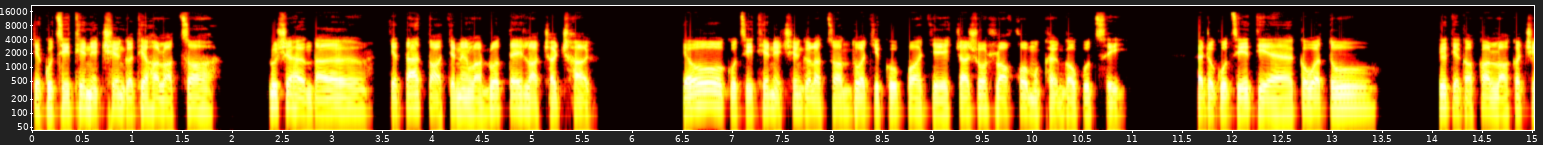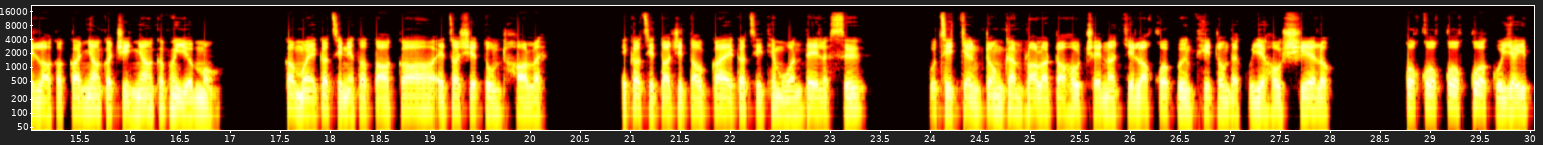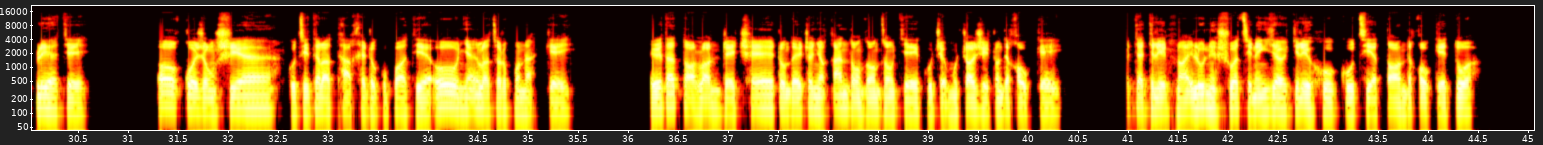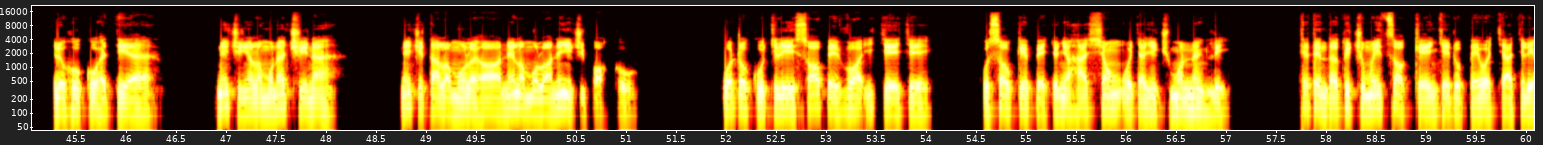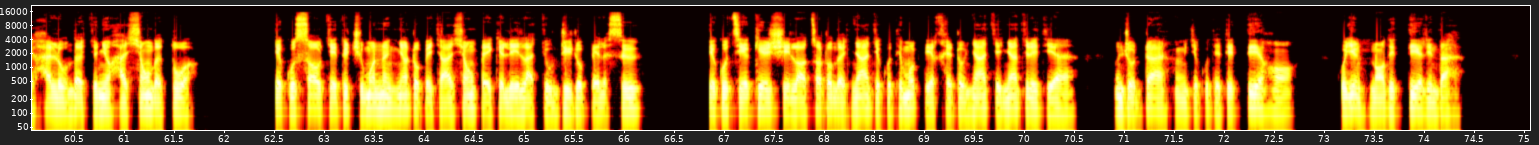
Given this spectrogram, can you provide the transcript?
Chỉ cụ chỉ thế nếu chuyện cái thế họ lo cho lúc xưa hận tớ chỉ ta tỏ cho nên là nuốt tê lọt trời trời. Yếu cụ chỉ thiên này chuyên cái là chọn tua chỉ cụ bỏ chỉ cho số lọ khô một khẩn cầu cụ chỉ hay cho cụ chỉ thì câu ở tu yêu thì có con lọ, có chỉ lọ có con nhau có chỉ nhau có phong yếu mù có mấy cái chỉ này tao tao có ấy cho xe tung thọ lại ấy có chỉ tao chỉ tàu có ấy có chỉ thêm một vấn đề là xứ. Cụ chỉ chẳng trong cam lo là cho hậu chế nó chỉ lọ khô bưng thi trong đời của yêu hậu xe luôn cô cô cô cô của yêu ít bia chỉ ô cô dòng xia cụ chỉ thấy là thà hết được cô bỏ tiền ô nhãn là cho nó bỏ nạt kế người ta tỏ lòng để che, trong đấy cho nhạc ăn tổng tổng tổng chế cụ chỉ muốn cho gì trong đấy khẩu kế chả chỉ liền nói luôn này suốt chỉ nên giờ chỉ liền hú cú chia à toàn được khẩu kế tua. Chỉ liền hú cụ hết tiền nên chỉ nhớ là muốn nói chỉ nè nên chỉ ta là muốn lời họ nên là muốn lời nên chỉ bỏ cụ. ô tô cụ chỉ liền so về vợ ít chế chế cú sau kia về cho nhà hai sống ô chả những chúng muốn năng lực thế tiền đó tôi chúng mới cho kén chế độ bé và cha chỉ là hai lũng đời cho nhau hai xong đời tua. Giờ cú sau chế tôi chúng muốn nâng nhau độ bé cha xong bé cái li là chuẩn trị độ bé là sư giờ cú chỉ kia chỉ là cho trong đời nhá giờ cú thêm một bé khai trong nhá chỉ nhá chỉ là tiền mình chốt ra hướng giờ cú thấy tiền họ cú dùng nó thì tiền lên ta.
